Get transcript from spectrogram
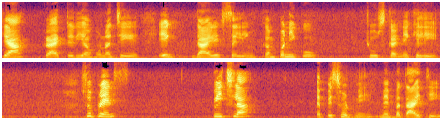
क्या क्राइटेरिया होना चाहिए एक डायरेक्ट सेलिंग कंपनी को चूज़ करने के लिए। सो so फ्रेंड्स पिछला एपिसोड में मैं बताई थी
